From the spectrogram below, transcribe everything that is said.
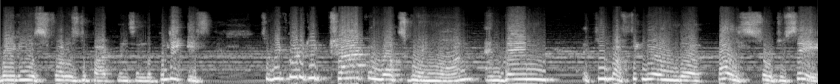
various forest departments and the police so we've got to keep track of what's going on and then keep our finger on the pulse, so to say.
